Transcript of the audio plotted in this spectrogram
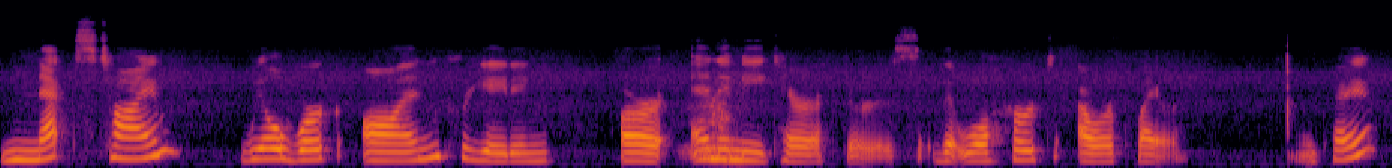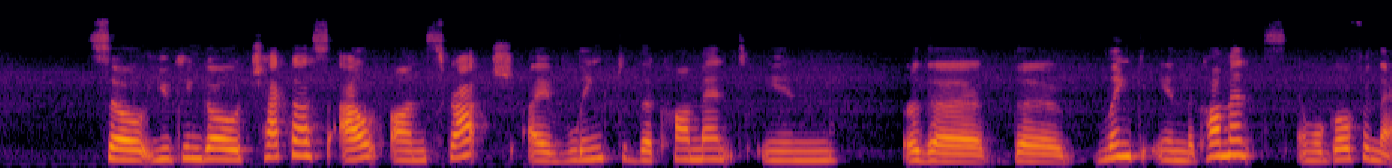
Next time, we'll work on creating our enemy characters that will hurt our player. Okay, so you can go check us out on Scratch. I've linked the comment in, or the, the link in the comments, and we'll go from there.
